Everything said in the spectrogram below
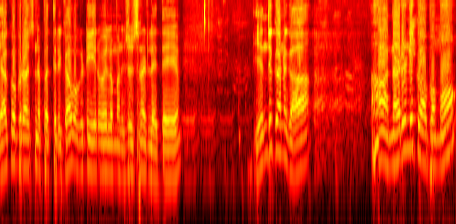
యాకోబు రాసిన పత్రిక ఒకటి ఇరవైలో మనం చూసినట్లయితే ఎందుకనగా ఆ నరుని కోపము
